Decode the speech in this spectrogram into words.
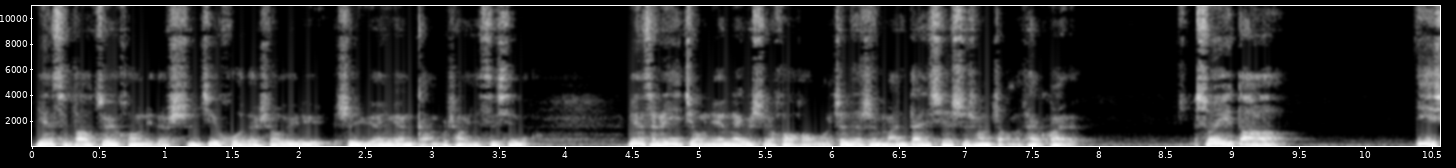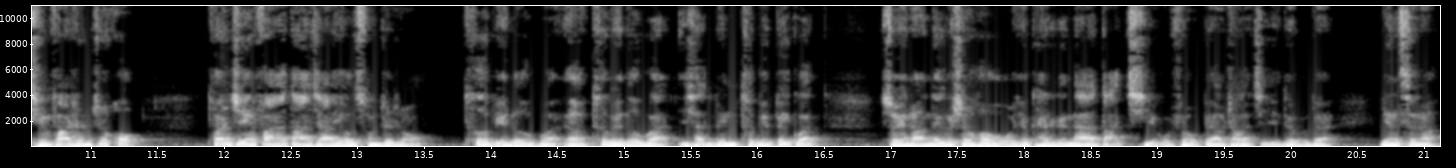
因此到最后，你的实际获得收益率是远远赶不上一次性的。因此呢，一九年那个时候哈，我真的是蛮担心市场涨得太快的，所以到了。疫情发生之后，突然之间发现大家又从这种特别乐观，呃，特别乐观，一下子变成特别悲观。所以呢，那个时候我就开始跟大家打气，我说不要着急，对不对？因此呢，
